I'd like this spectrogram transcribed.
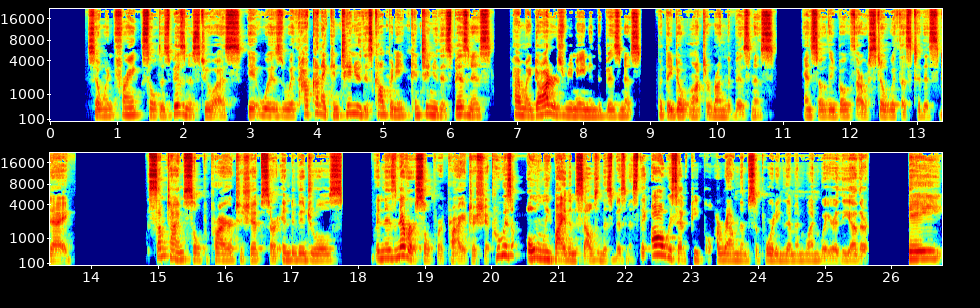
So when Frank sold his business to us, it was with how can I continue this company, continue this business, have my daughters remain in the business, but they don't want to run the business. And so they both are still with us to this day. Sometimes sole proprietorships are individuals, and there's never a sole proprietorship who is only by themselves in this business. They always have people around them supporting them in one way or the other. They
